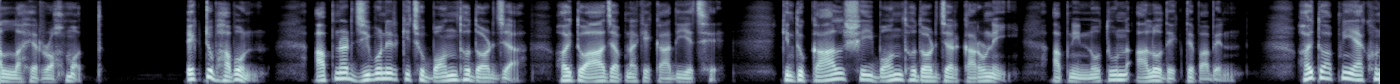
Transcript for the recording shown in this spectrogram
আল্লাহের রহমত। একটু ভাবুন, আপনার জীবনের কিছু বন্ধ দরজা হয়তো আজ আপনাকে কাঁদিয়েছে, কিন্তু কাল সেই বন্ধ দরজার কারণেই আপনি নতুন আলো দেখতে পাবেন। হয়তো আপনি এখন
